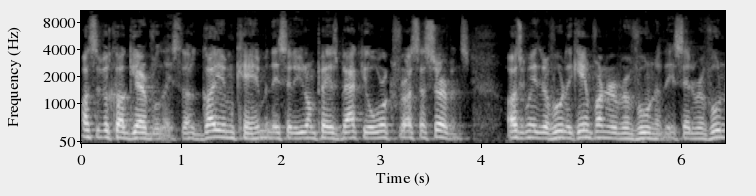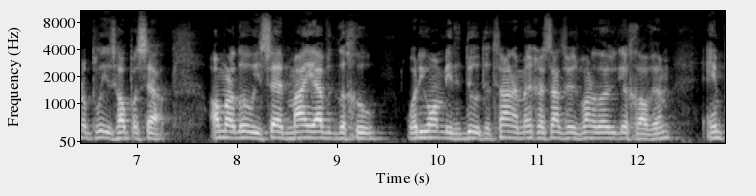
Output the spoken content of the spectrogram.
So the Goyim came and they said, You don't pay us back, you'll work for us as servants. Also, Ravuna, they came in front of Ravuna. They said, Ravuna, please help us out. Amar Lu, he said, My Yavid Lechu. What do you want me to do? The Tana Mechra is one of those Gechavim. Ain't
